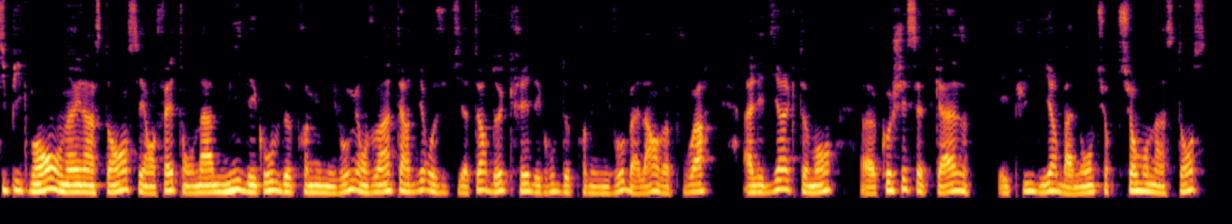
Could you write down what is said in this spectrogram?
typiquement, on a une instance et en fait, on a mis des groupes de premier niveau, mais on veut interdire aux utilisateurs de créer des groupes de premier niveau. Bah là, on va pouvoir aller directement euh, cocher cette case et puis dire bah non sur, mon instance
